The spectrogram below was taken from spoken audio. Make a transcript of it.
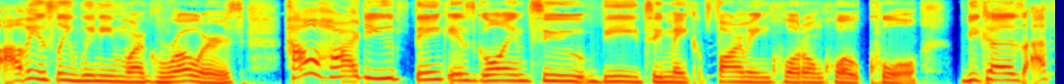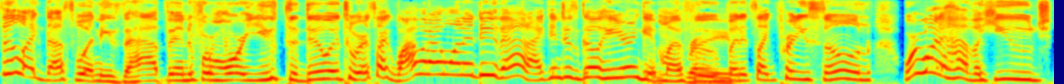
obviously we need more growers. How hard do you think is going to be to make farming quote unquote cool? Because I feel like that's what needs to happen for more youth to do it to where it's like, why would I want to do that? I can just go here and get my food. Right. But it's like pretty soon we're going to have a huge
